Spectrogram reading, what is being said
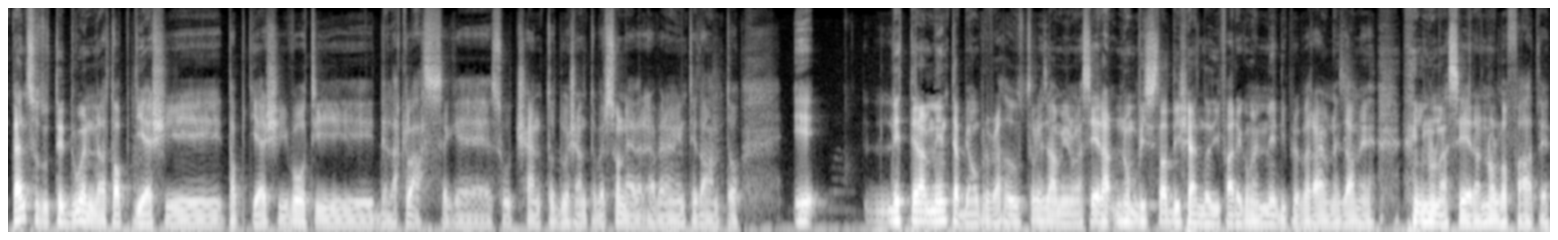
penso tutte e due nella top 10, top 10 voti della classe, che su 100-200 persone era veramente tanto. E letteralmente abbiamo preparato tutto l'esame in una sera. Non vi sto dicendo di fare come me, di preparare un esame in una sera, non lo fate.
